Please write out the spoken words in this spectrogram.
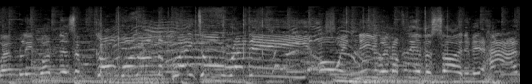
the Wembley Wonders have got one on the plate already. Oh, it nearly went off the other side. If it had,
